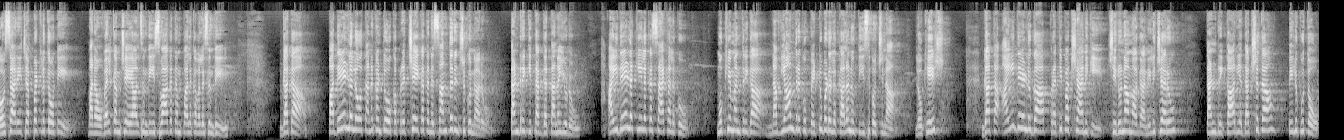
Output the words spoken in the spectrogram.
ఓసారి చప్పట్లతోటి మనం వెల్కమ్ చేయాల్సింది స్వాగతం పలకవలసింది. గత పదేళ్ళలో తనకంటూ ఒక ప్రత్యేకతను సంతరించుకున్నారు. తండ్రికి తగ్గ తనయుడు. ఐదేళ్ళ కీలక శాఖలకు ముఖ్యమంత్రిగా నవ్యాంధ్రకు పెట్టుబడుల కలను తీసుకొచ్చిన లోకేష్ గత ఐదేళ్ళుగా ప్రతిపక్షానికి చిరునామాగా నిలిచారు. తండ్రి కార్యదక్షత పిలుపుతో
